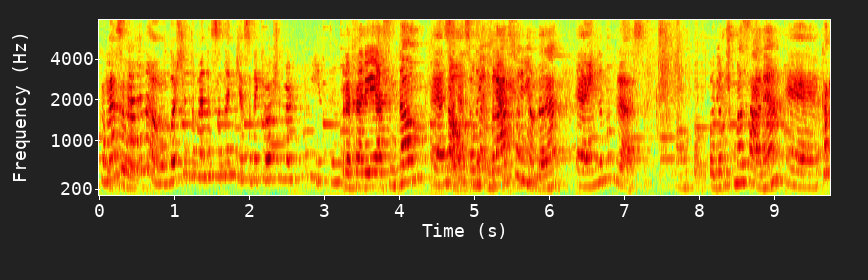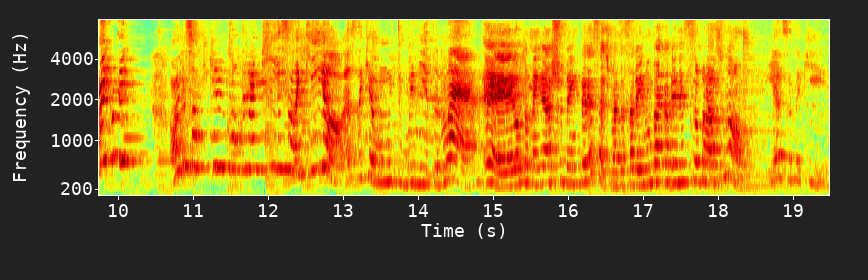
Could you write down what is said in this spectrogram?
Começa nada não, eu gostei também dessa daqui, essa daqui eu acho mais bonita. Prefere essa então? Essa, Não, essa então daqui. braço ainda, né? É, ainda no braço. Então, podemos começar, né? É, calma aí, calma aí. Olha só o que, que eu encontrei aqui, essa daqui, ó. Essa daqui é muito bonita, não é? É, eu também acho bem interessante, mas essa daí não vai caber nesse seu braço, não. E essa daqui?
